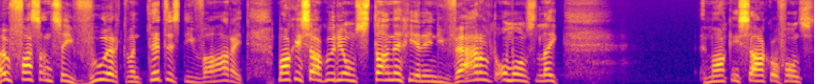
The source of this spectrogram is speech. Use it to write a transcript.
Hou vas aan sy woord want dit is die waarheid. Maak nie saak hoe die omstandighede in die wêreld om ons lyk. En maak nie saak of ons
